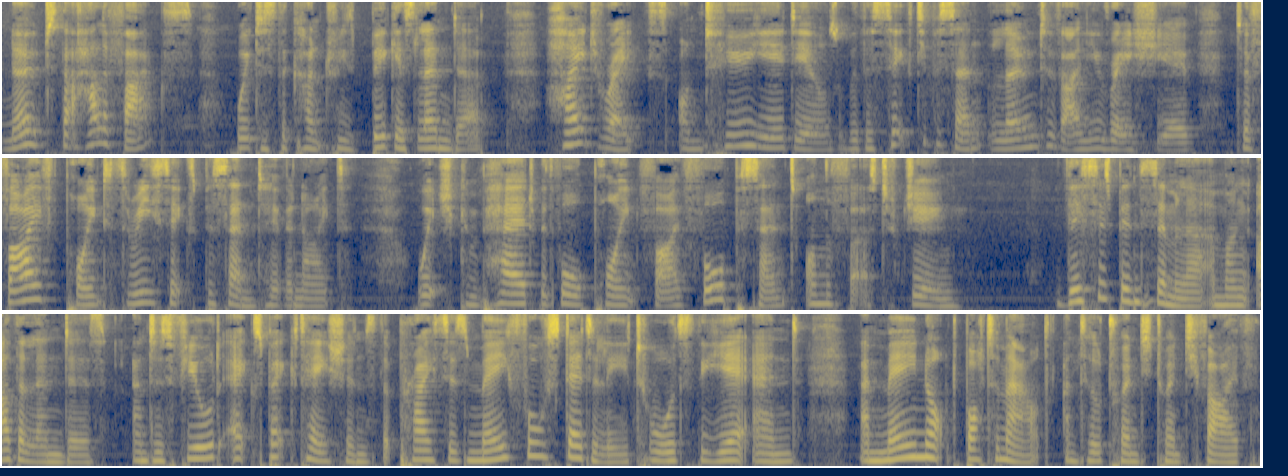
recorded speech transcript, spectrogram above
Note that Halifax, which is the country's biggest lender, Height rates on two year deals with a 60% loan to value ratio to 5.36% overnight, which compared with 4.54% on the 1st of June. This has been similar among other lenders and has fueled expectations that prices may fall steadily towards the year end and may not bottom out until 2025.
